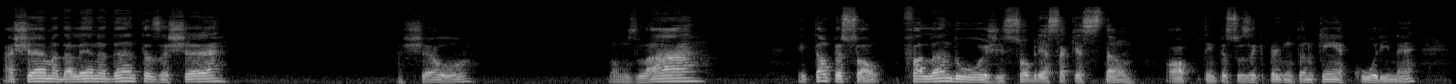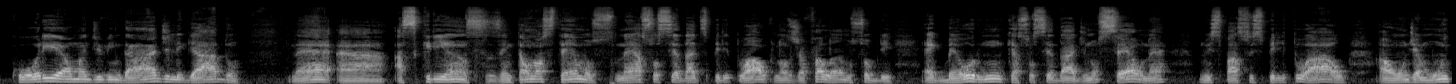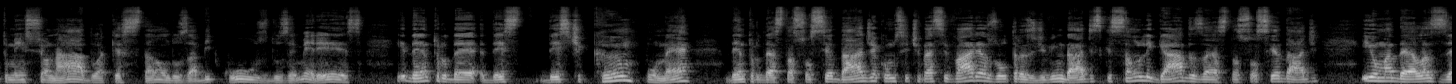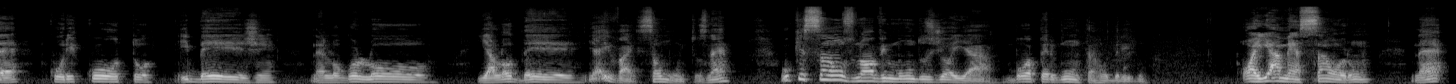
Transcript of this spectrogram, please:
Axé, Madalena Dantas, axé. Axé, ô. Vamos lá. Então, pessoal, falando hoje sobre essa questão, ó, tem pessoas aqui perguntando quem é Curi, né? Curi é uma divindade ligado, né, às crianças. Então nós temos, né, a sociedade espiritual que nós já falamos sobre Egbe Orum, que é a sociedade no céu, né? no espaço espiritual, aonde é muito mencionado a questão dos abicus, dos emerês, e dentro de, deste campo, né, dentro desta sociedade, é como se tivesse várias outras divindades que são ligadas a esta sociedade, e uma delas é Curicoto, Ibeje, né, Logolô, Yalodê, e aí vai, são muitos, né? O que são os nove mundos de Oiá? Boa pergunta, Rodrigo. Oyamessan Orum, né?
